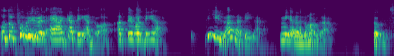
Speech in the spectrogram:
Och då får vi väl äga det då, att det var det. Vi gillar den här bilen mer än de andra. Punkt.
